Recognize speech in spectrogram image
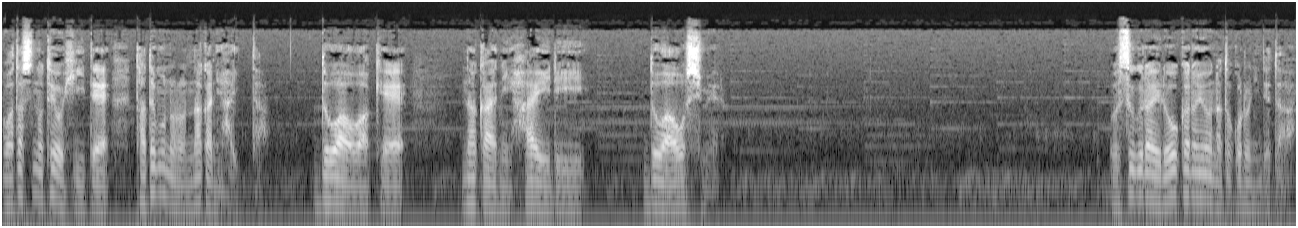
私の手を引いて建物の中に入った。ドアを開け中に入りドアを閉める。薄暗い廊下のようなところに出た。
